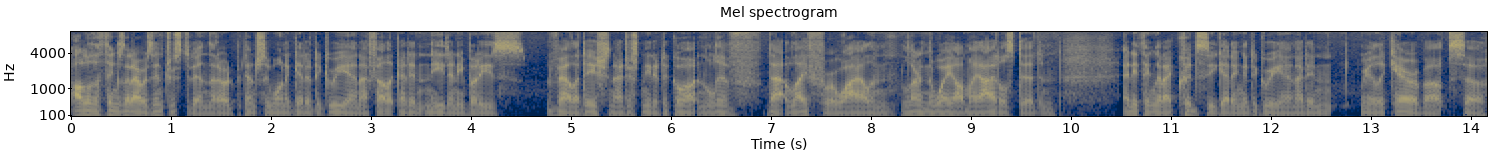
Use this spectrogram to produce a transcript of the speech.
all of the things that I was interested in that I would potentially want to get a degree in. I felt like I didn't need anybody's validation. I just needed to go out and live that life for a while and learn the way all my idols did and anything that I could see getting a degree in, I didn't really care about. So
